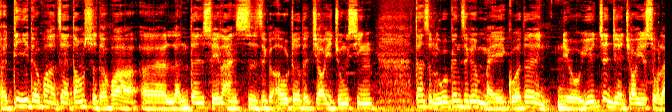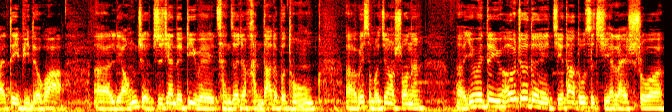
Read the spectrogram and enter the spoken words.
呃，第一的话，在当时的话，呃，伦敦虽然是这个欧洲的交易中心，但是如果跟这个美国的纽约证券交易所来对比的话，呃，两者之间的地位存在着很大的不同。呃，为什么这样说呢？呃，因为对于欧洲的绝大多数企业来说，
